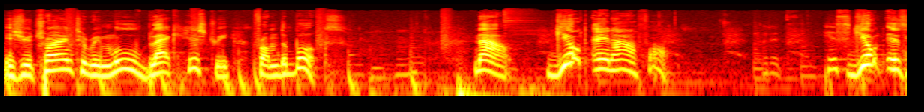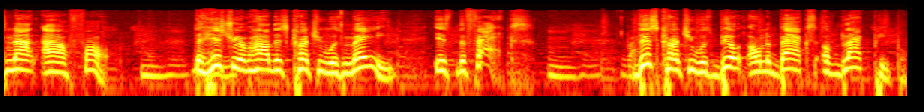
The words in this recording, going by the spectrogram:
is you're trying to remove black history from the books. Now, guilt ain't our fault. Guilt is not our fault. The history of how this country was made is the facts. This country was built on the backs of black people.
